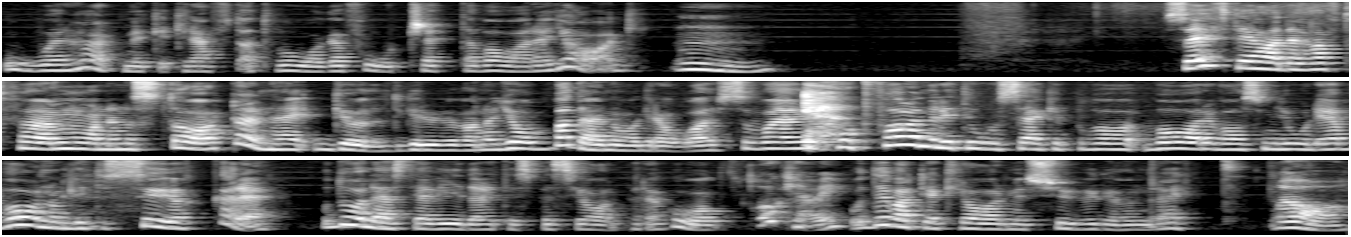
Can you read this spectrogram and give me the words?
oerhört mycket kraft att våga fortsätta vara jag. Mm. Så efter jag hade haft förmånen att starta den här guldgruvan och jobba där några år så var jag fortfarande lite osäker på vad, vad det var som gjorde. Jag var nog lite sökare. Och då läste jag vidare till specialpedagog. Okej. Och det vart jag klar med 2001. Ja.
